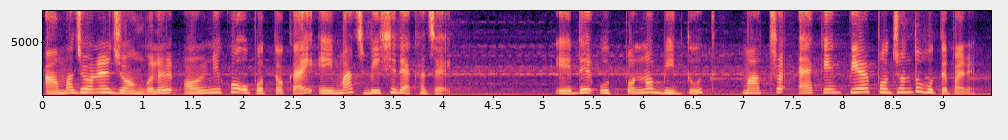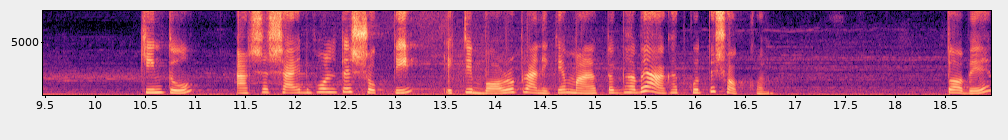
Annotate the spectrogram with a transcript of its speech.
আমাজনের জঙ্গলের অরণিক উপত্যকায় এই মাছ বেশি দেখা যায়। এদের উৎপন্ন বিদ্যুৎ মাত্র এক এম্পিয়ার পর্যন্ত হতে পারে। কিন্তু আটশো ষাট ভোল্টের শক্তি একটি বড় প্রাণীকে মারাত্মকভাবে আঘাত করতে সক্ষম। তবে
